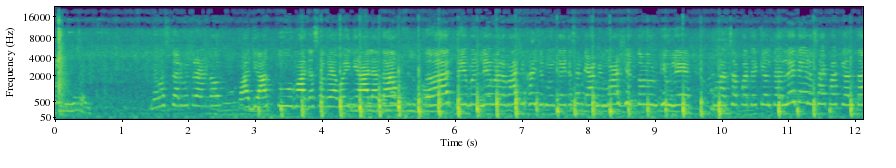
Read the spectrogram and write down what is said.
पडली बाई. नमस्कार मित्रांनो. माझी आत्तू माझ्या सगळ्या बहिणी आल्या आता. तर ते म्हणले मला तर लय त्याला स्वयंपाक केलता.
